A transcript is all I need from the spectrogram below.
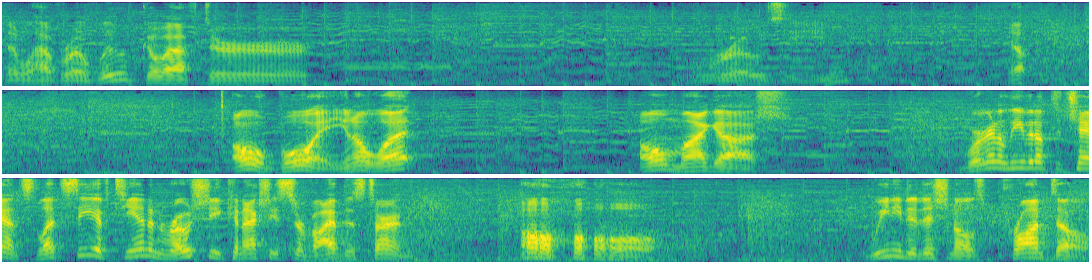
Then we'll have Royal Blue go after Rozie. Yep. Oh boy, you know what? Oh my gosh. We're gonna leave it up to chance. Let's see if Tien and Roshi can actually survive this turn. Oh, we need additionals pronto.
